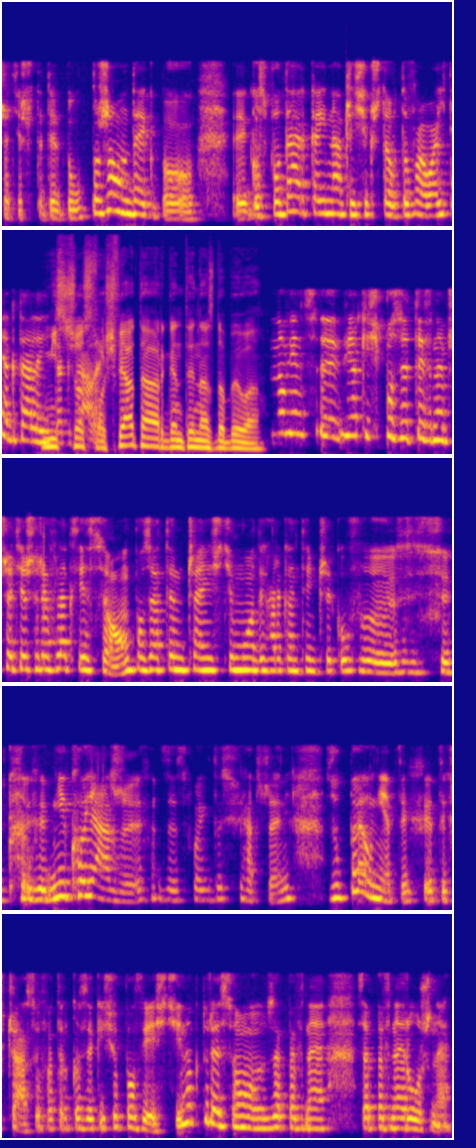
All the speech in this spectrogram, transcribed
przecież wtedy był porządek, bo y, gospodarka inaczej się kształtowała i tak dalej. Mistrzostwo tak dalej. świata Argentyna zdobyła. No więc y, jakieś pozytywne przecież refleksje są. Poza tym część młodych Argentyńczyków y, nie kojarzy ze swoich doświadczeń zupełnie tych, tych czasów, a tylko z jakichś opowieści, no, które są zapewne, zapewne różne.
